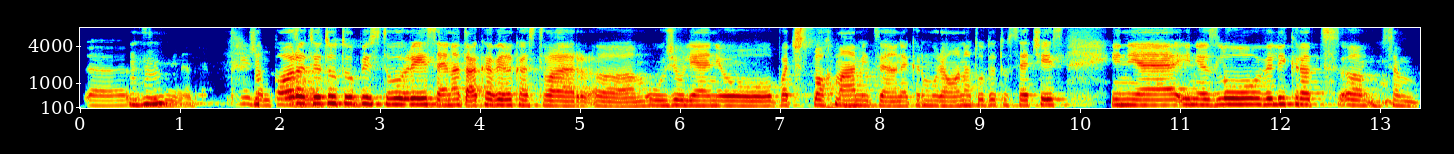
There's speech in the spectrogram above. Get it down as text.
Uh, mm -hmm. Porod je tudi v bistvu res ena taka velika stvar um, v življenju, pač sploh mamice, ne, ker mora ona to dati vse čez. In je, in je zelo velikrat, um, sem,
